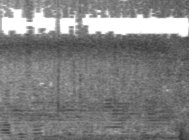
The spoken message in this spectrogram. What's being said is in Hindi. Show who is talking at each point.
Speaker 1: वापस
